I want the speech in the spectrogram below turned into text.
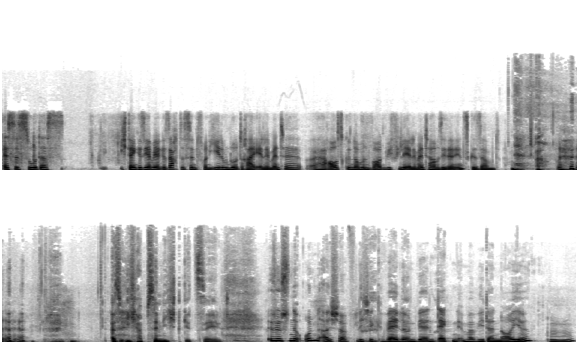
es ist so, dass ich denke, Sie haben ja gesagt, es sind von jedem nur drei Elemente herausgenommen worden. Wie viele Elemente haben Sie denn insgesamt? Also ich habe sie nicht gezählt. Es ist eine unerschöpfliche Quelle und wir entdecken immer wieder neue. Mhm.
